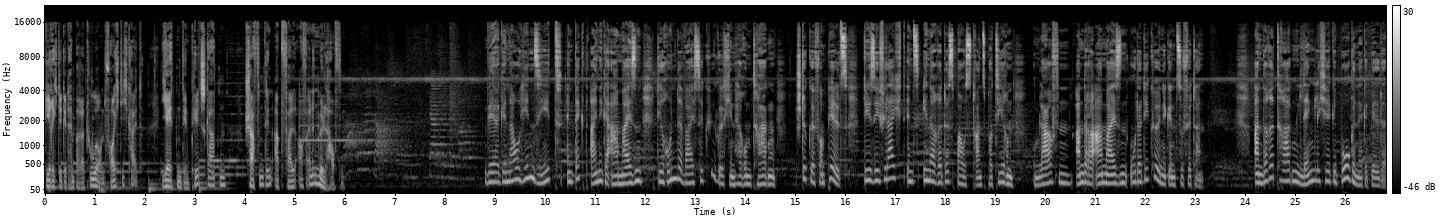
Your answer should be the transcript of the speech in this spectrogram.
die richtige Temperatur und Feuchtigkeit, jäten den Pilzgarten schaffen den Abfall auf einen Müllhaufen. Wer genau hinsieht, entdeckt einige Ameisen, die runde weiße Kügelchen herumtragen, Stücke vom Pilz, die sie vielleicht ins Innere des Baus transportieren, um Larven, andere Ameisen oder die Königin zu füttern. Andere tragen längliche, gebogene Gebilde.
